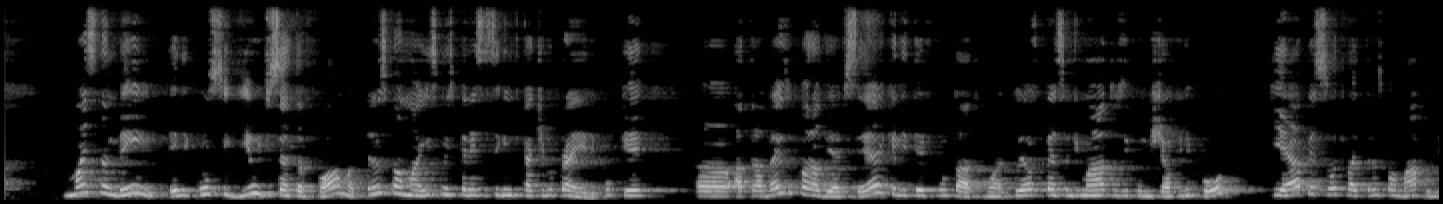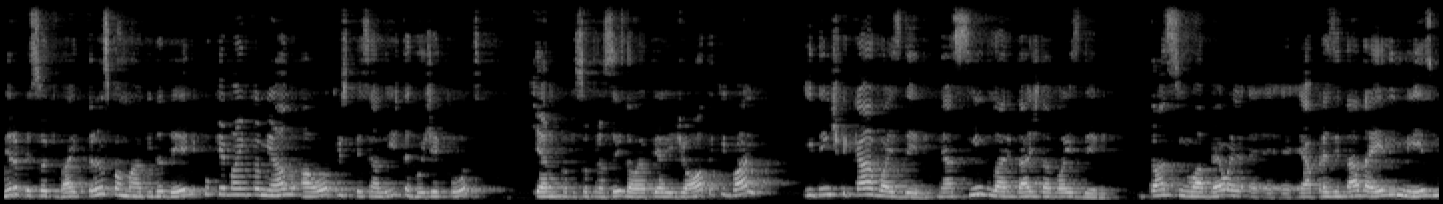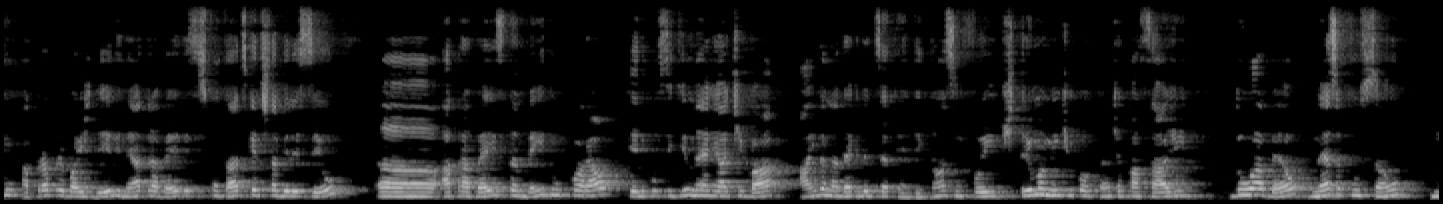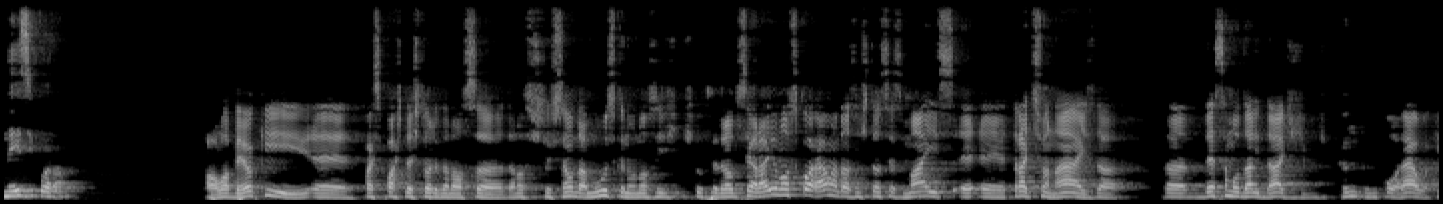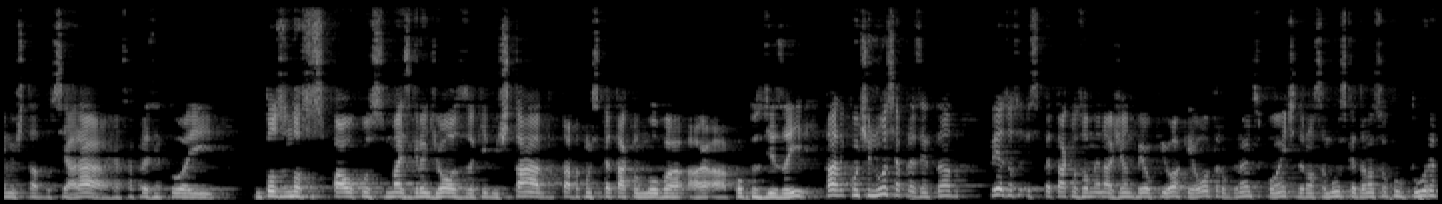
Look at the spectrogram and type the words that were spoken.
mas também ele conseguiu, de certa forma, transformar isso em uma experiência significativa para ele, porque uh, através do coral do IFCE que ele teve contato com a Cleof Persson de Matos e com Michel Filippo, que é a pessoa que vai transformar, a primeira pessoa que vai transformar a vida dele, porque vai encaminhá-lo a outro especialista, Roger Coates, que era um professor francês da UFRJ, que vai identificar a voz dele, né, a singularidade da voz dele. Então, assim, o Abel é, é, é, é apresentado a ele mesmo, a própria voz dele, né, através desses contatos que ele estabeleceu, uh, através também do coral que ele conseguiu né, reativar ainda na década de 70. Então, assim, foi extremamente importante a passagem do Abel nessa função, nesse coral. Paulo Abel, que é, faz parte da história da nossa, da nossa instituição, da música, no nosso Instituto Federal do Ceará, e o nosso coral é uma das instâncias mais é, é, tradicionais da, da, dessa modalidade de, de canto no coral aqui no estado do Ceará, já se apresentou aí em todos os nossos palcos mais grandiosos aqui do estado, estava com um espetáculo novo há, há poucos dias aí, tá, continua se apresentando, fez espetáculos homenageando Belchior, que é outro grande expoente da nossa música, da nossa cultura,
